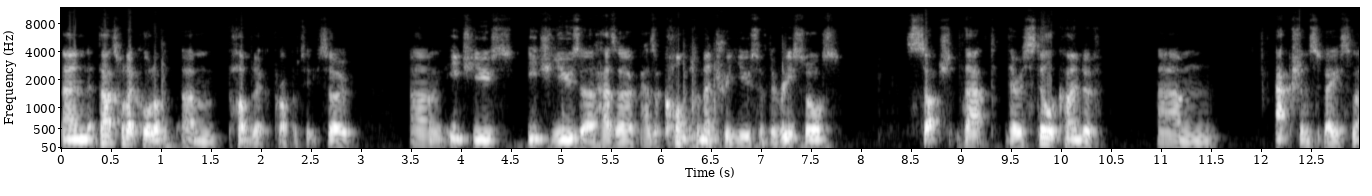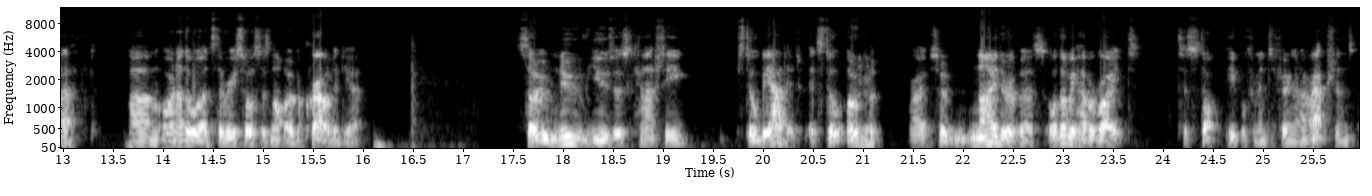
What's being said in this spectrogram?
And that's what I call a um, public property. So um, each use, each user has a has a complementary use of the resource, such that there is still kind of um, action space left, um, or in other words, the resource is not overcrowded yet. So new users can actually still be added. It's still open, mm -hmm. right? So neither of us, although we have a right to stop people from interfering in our actions,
